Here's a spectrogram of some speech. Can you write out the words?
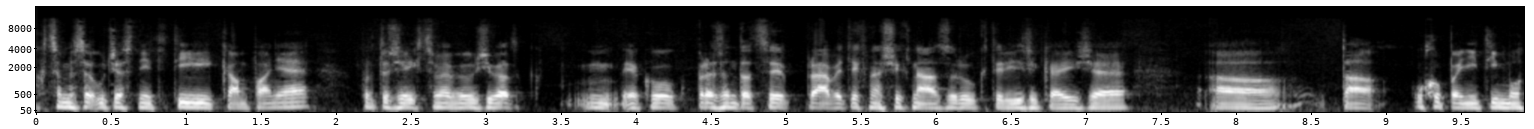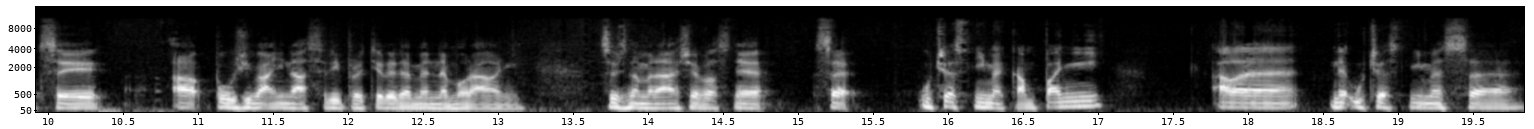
chceme se účastnit té kampaně, protože ji chceme využívat k, jako k prezentaci právě těch našich názorů, který říkají, že ta uchopení té moci a používání násilí proti lidem je nemorální. Což znamená, že vlastně se účastníme kampaní, ale neúčastníme se,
